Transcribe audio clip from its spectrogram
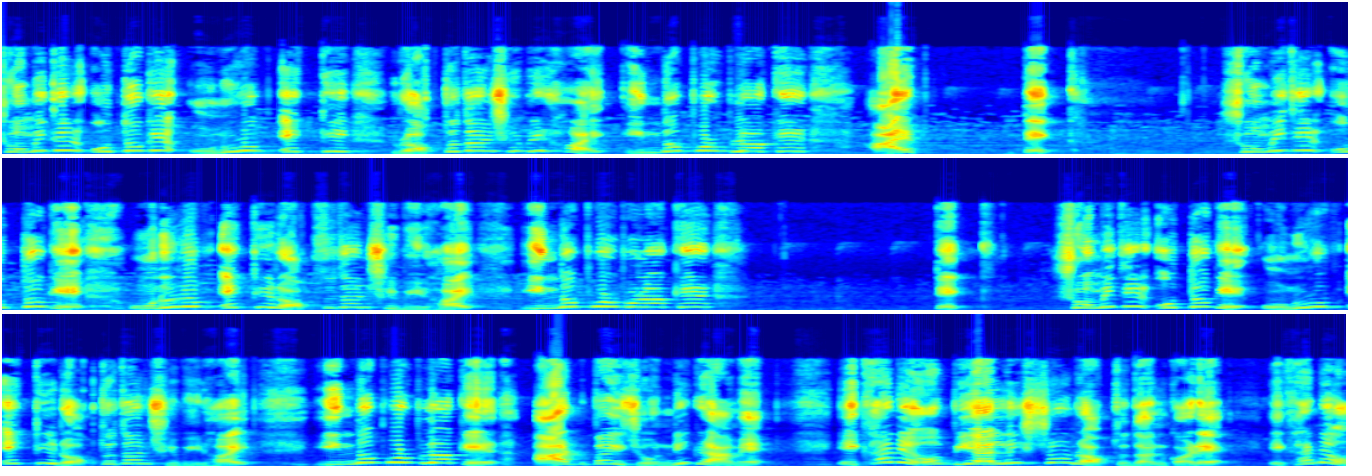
সমিতির উদ্যোগে অনুরূপ একটি রক্তদান শিবির হয় ইন্দোপুর ব্লকের আইটেক সমিতির উদ্যোগে অনুরূপ একটি রক্তদান শিবির হয় ইন্দোপুর ব্লকের টেক। সমিতির উদ্যোগে অনুরূপ একটি রক্তদান শিবির হয়। ইন্দোপুর ব্লকের আট বাই চণ্ডী গ্রামে। এখানেও বিয়াল্লিশ জন রক্তদান করে। এখানেও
